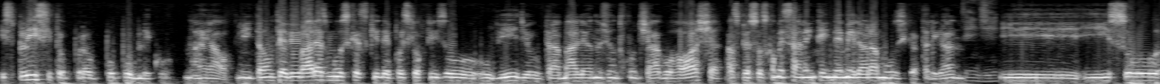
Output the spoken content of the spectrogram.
explícito pro, pro público, na real. Então teve várias músicas que depois que eu fiz o, o vídeo, trabalhando junto com o Thiago Rocha, as pessoas começaram a entender melhor a música, tá ligado? Entendi. E, e isso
